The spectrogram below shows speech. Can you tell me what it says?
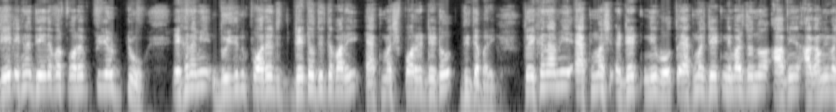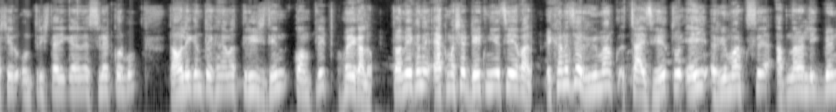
ডেট এখানে দিয়ে দেওয়ার পরে পিরিয়ড টু এখানে আমি দুই দিন পরের ডেটও দিতে পারি, এক মাস পরের ডেটও দিতে পারি। তো এখানে আমি এক মাস ডেট নিব। তো এক মাস ডেট নেবার জন্য আমি আগামী মাসের উনত্রিশ তারিখে সিলেক্ট করব। তাহলে কিন্তু এখানে আমার তিরিশ দিন কমপ্লিট হয়ে গেল। তো আমি এখানে এক মাসের ডেট নিয়েছি এবার। এখানে যে রিমার্ক চাইছে তো এই রিমার্কসে আপনারা লিখবেন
